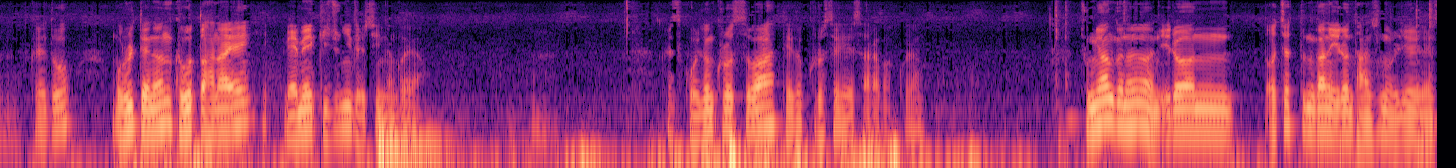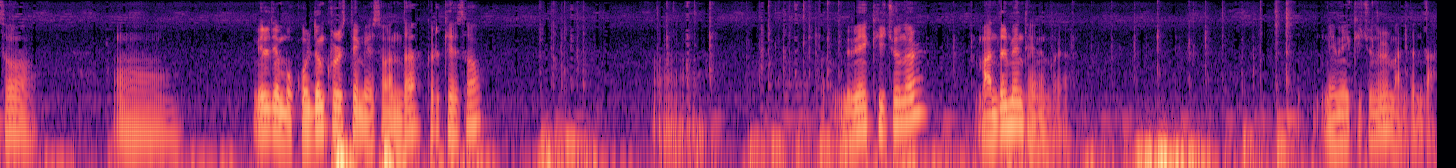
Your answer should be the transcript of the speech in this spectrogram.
음, 그래도 모를 때는 그것도 하나의 매매 기준이 될 수 있는 거예요. 그래서 골든 크로스와 데드 크로스에 대해서 알아봤고요. 중요한 거는 이런 어쨌든 간에 이런 단순 원리에 의해서 어, 예를 들면 뭐 골든 크로스 때 매수한다 그렇게 해서 어, 매매 기준을 만들면 되는 거예요. 매매 기준을 만든다.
